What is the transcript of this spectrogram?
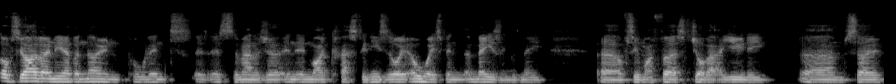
obviously, I've only ever known Paul Ince as, as, the manager in, in my capacity. And he's always been amazing with me. Uh, obviously, my first job out of uni. Um, so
